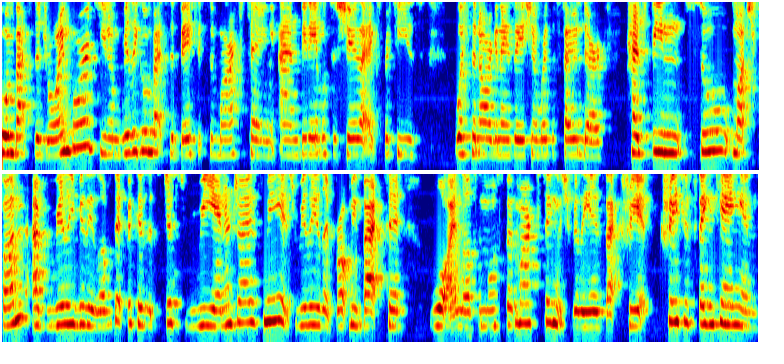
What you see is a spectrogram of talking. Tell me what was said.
going back to the drawing boards, you know, really going back to the basics of marketing and being able to share that expertise with an organization, with a founder has been so much fun. I've really, really loved it because it's just re-energized me. It's really like brought me back to what I love the most about marketing, which really is that create, creative thinking and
